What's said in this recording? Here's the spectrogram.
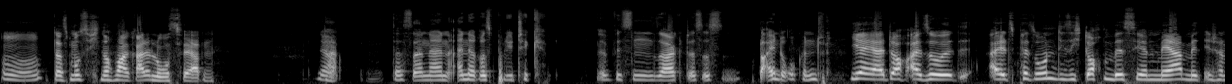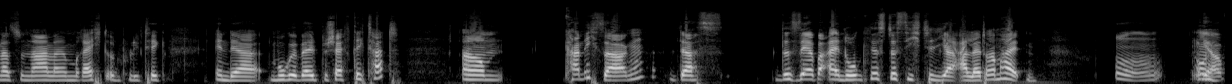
Mhm. Das muss ich nochmal gerade loswerden. Ja. Ja. Dass dann ein anderes Politikwissen sagt, das ist beeindruckend. Ja, ja, doch. Also als Person, die sich doch ein bisschen mehr mit internationalem Recht und Politik in der Muggelwelt beschäftigt hat, ähm, kann ich sagen, dass das sehr beeindruckend ist, dass sich die ja alle dran halten. Mhm. Und Ja.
